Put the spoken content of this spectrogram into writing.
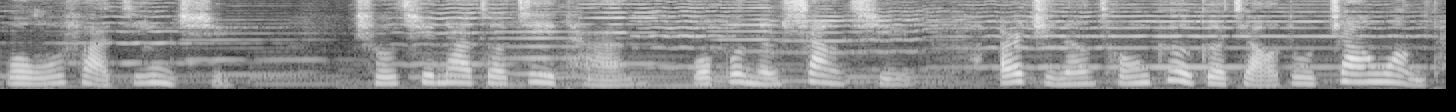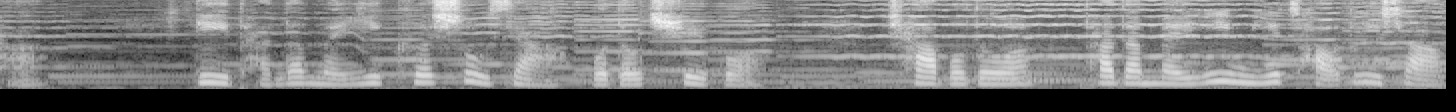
我无法进去；除去那座祭坛，我不能上去，而只能从各个角度张望它。地坛的每一棵树下，我都去过；差不多它的每一米草地上，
